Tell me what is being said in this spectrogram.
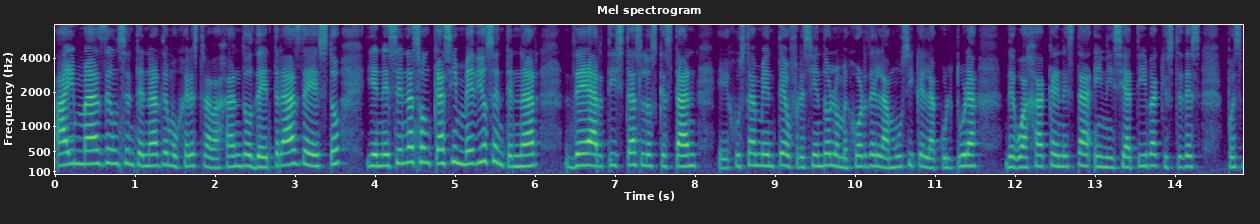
hay más de un centenar de mujeres trabajando detrás de esto y en escena son casi medio centenar de artistas los que están eh, justamente ofreciendo lo mejor de la música y la cultura de Oaxaca en esta iniciativa que ustedes pues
